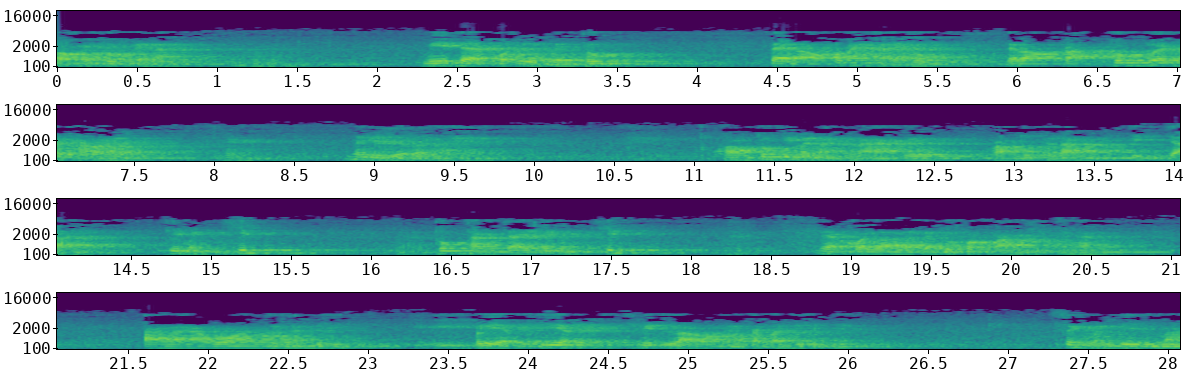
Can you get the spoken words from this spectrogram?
ต้องไม่ทุกข์เลยนะ มีแต่คนอื่นเป็นทุกข์ แต่เราก็ไม่หายทุกข์ แต่เราปรับทุกข์ด้วยกับเขาเนี่ย ไม่มีเหลืออะไรความทุกข์ที่มันหนักหนาคือ ความทุกข์ทางด้านจิตใจที่มันคิด ทุกข์ทางใจที่มันคิด เนี่ยคนเราเป็นทุกข์เพราะความคิดนั้นอะไรอาวรถึงนั้นดี เปรียบเทียบชีวิตเราเนี่ยกับอดีตเนี่ยซึ่งมันดีมา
